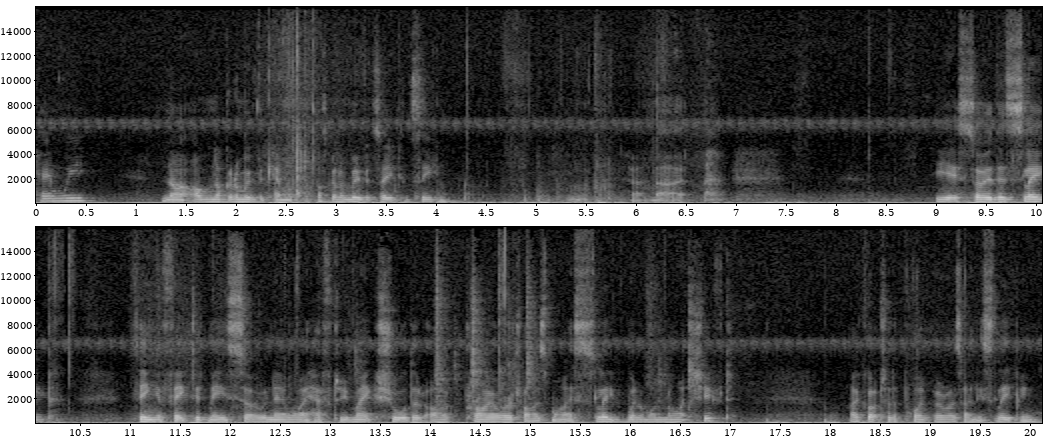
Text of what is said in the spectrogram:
Can we? No, I'm not going to move the camera. I was going to move it so you can see him. Uh, no. Yeah, so the sleep thing affected me, so now I have to make sure that I prioritise my sleep when I'm on night shift. I got to the point where I was only sleeping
